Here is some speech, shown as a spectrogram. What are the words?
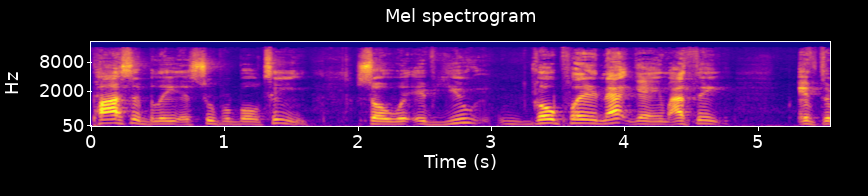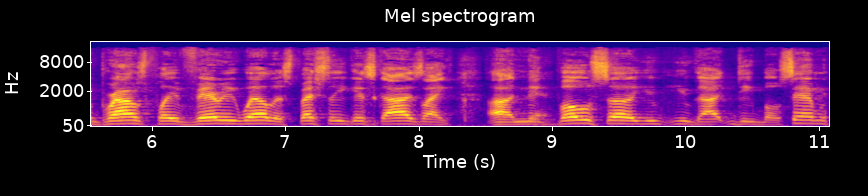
possibly a Super Bowl team. So if you go play in that game, I think if the Browns play very well, especially against guys like uh, Nick Bosa, you, you got Deebo Samuel.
